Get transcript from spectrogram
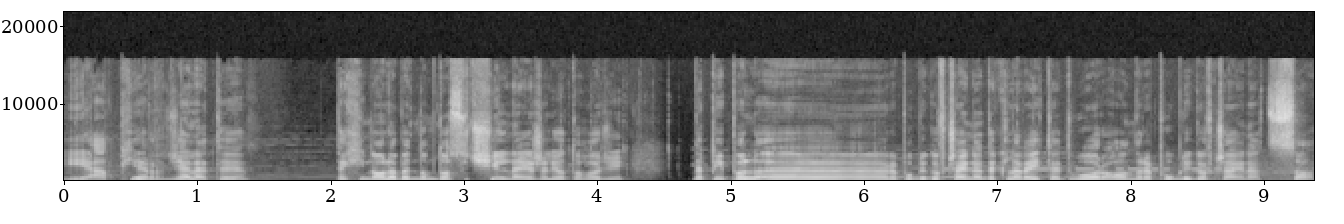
Ja pierdzielę, ty. Te Chinole będą dosyć silne, jeżeli o to chodzi. The people, e, Republic of China declared war on Republic of China. Co?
